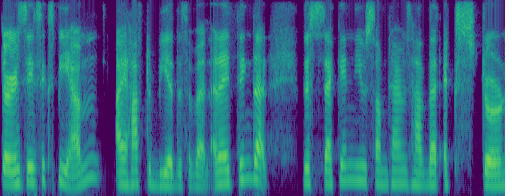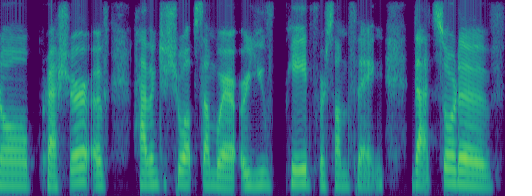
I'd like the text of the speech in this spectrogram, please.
Thursday, 6 p.m., I have to be at this event. And I think that the second you sometimes have that external pressure of having to show up somewhere or you've paid for something, that sort of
